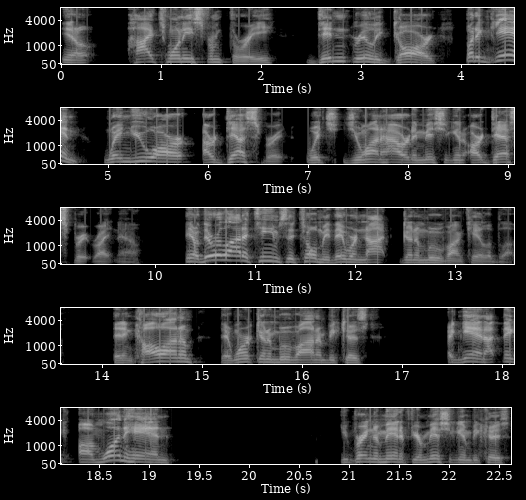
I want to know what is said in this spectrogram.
You know, high 20s from three. Didn't really guard, but again, when you are are desperate, which Juwan Howard and Michigan are desperate right now. You know, there were a lot of teams that told me they were not going to move on Caleb Love. They didn't call on him. They weren't going to move on him because, again, I think on one hand, you bring him in if you're Michigan because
